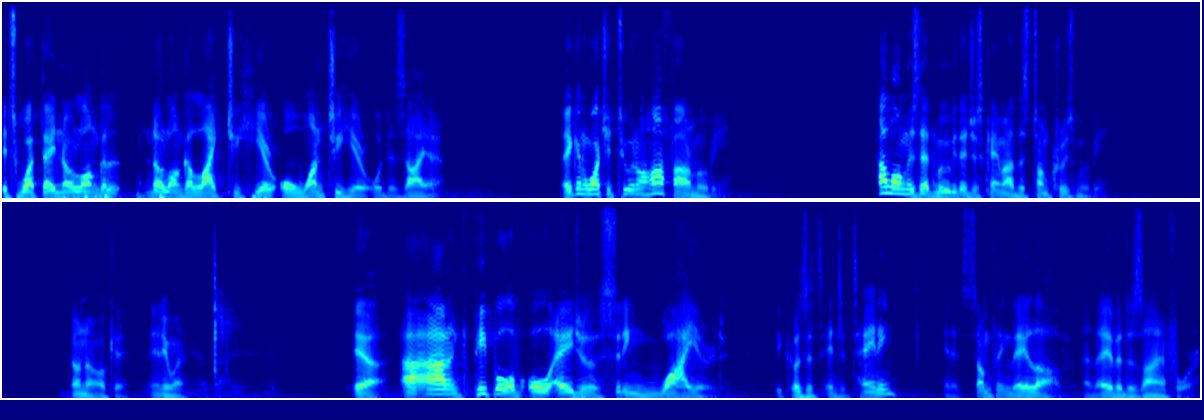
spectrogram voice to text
It's what they no longer no longer like to hear or want to hear or desire. They can watch a two and a half hour movie. How long is that movie that just came out, this Tom Cruise movie? Don't know. Okay. Anyway. Yeah. I, I people of all ages are sitting wired because it's entertaining and it's something they love and they have a desire for.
